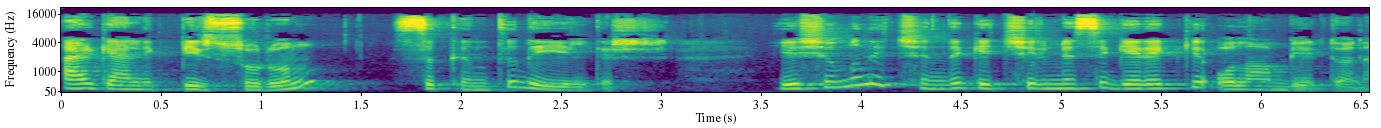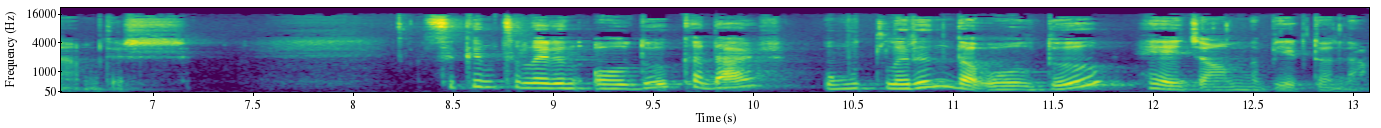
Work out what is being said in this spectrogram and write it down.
ergenlik bir sorun, sıkıntı değildir yaşamın içinde geçilmesi gerekli olan bir dönemdir. Sıkıntıların olduğu kadar umutların da olduğu heyecanlı bir dönem.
